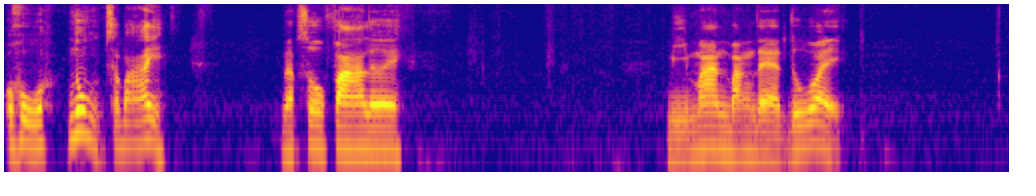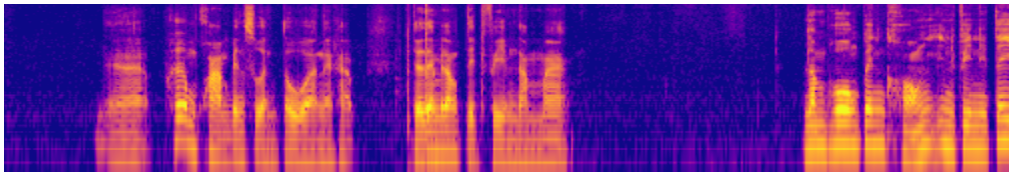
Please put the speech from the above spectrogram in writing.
โอ้โห นุ่มสบาย แบบโซฟาเลย มีม่านบังแดดด้วยนะฮะเพิ่มความเป็นส่วนตัวนะครับ จะได้ไม่ต้องติดฟิล์มดำมาก ลำโพงเป็นของ Infinity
